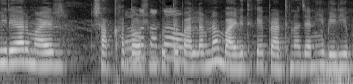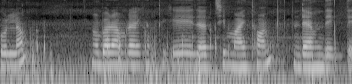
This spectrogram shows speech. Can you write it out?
ভিড়ে আর মায়ের সাক্ষাৎ দর্শন করতে পারলাম না বাইরে থেকে প্রার্থনা জানিয়ে বেরিয়ে পড়লাম। আবার আমরা এখান থেকে যাচ্ছি মাইথন ড্যাম দেখতে।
